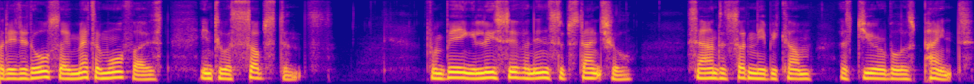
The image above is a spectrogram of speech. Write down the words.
but it had also metamorphosed into a substance. From being elusive and insubstantial, sound had suddenly become as durable as paint,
